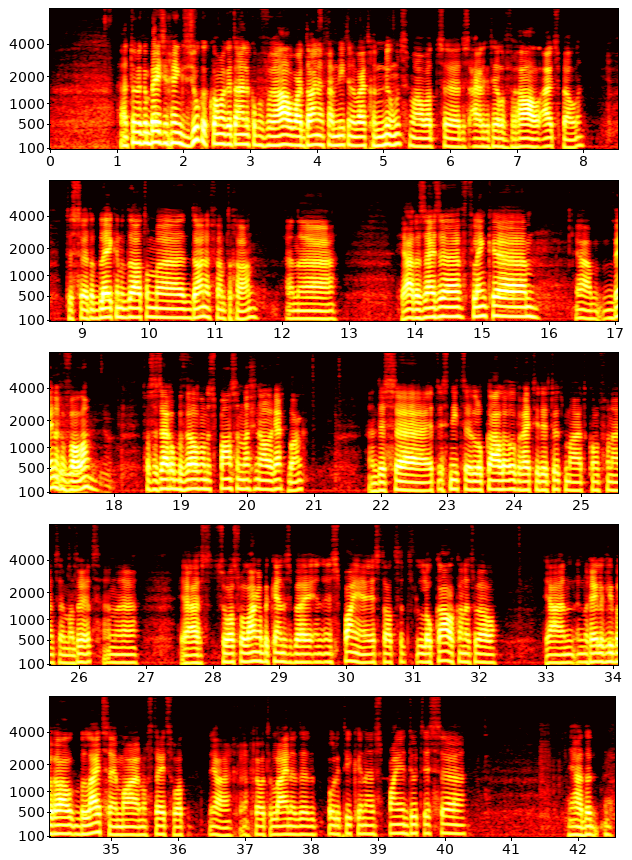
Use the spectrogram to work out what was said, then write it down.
En toen ik een beetje ging zoeken, kwam ik uiteindelijk op een verhaal waar Dynafem niet in werd genoemd, maar wat eh, dus eigenlijk het hele verhaal uitspelde. Dus eh, dat bleek inderdaad om eh Dynafem te gaan. En ja, daar zijn ze flink eh, ja, binnengevallen zoals ze zeggen, op bevel van de Spaanse Nationale Rechtbank. En dus eh, het is niet de lokale overheid die dit doet, maar het komt vanuit eh, Madrid. En eh, ja, zoals wel langer bekend is bij, in, Spanje, is dat het lokaal kan het wel ja, een, een redelijk liberaal beleid zijn, maar nog steeds wat ja, in grote lijnen de, de politiek in Spanje doet, is... ja,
